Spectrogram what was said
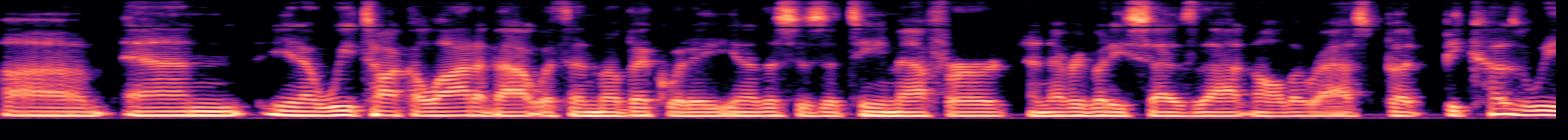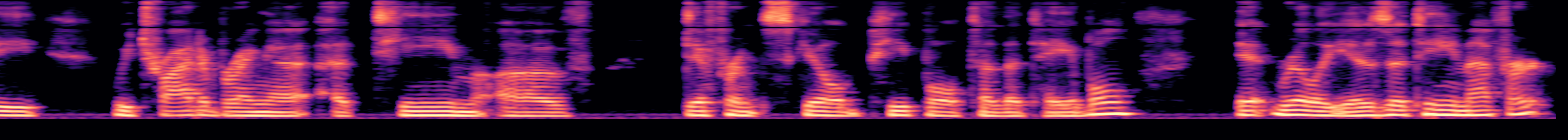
Um, and you know, we talk a lot about within Mobiquity. You know, this is a team effort, and everybody says that and all the rest. But because we we try to bring a, a team of different skilled people to the table, it really is a team effort.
